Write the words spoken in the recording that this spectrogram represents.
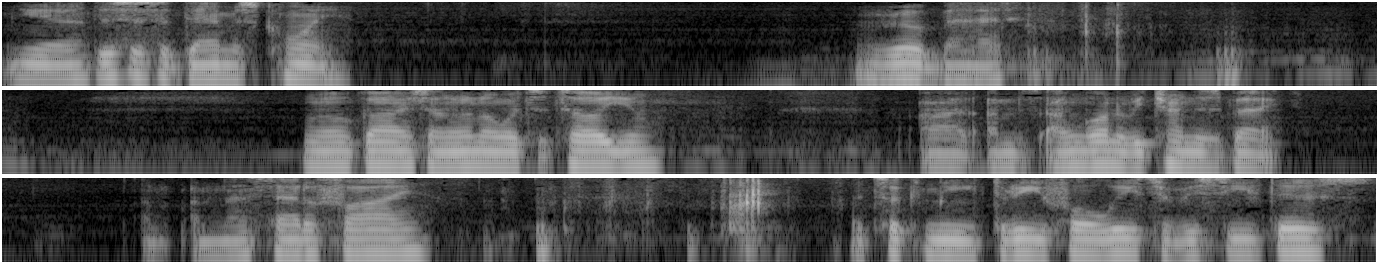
Yeah, this is a damaged coin. Real bad. Well, guys, I don't know what to tell you. I, I'm I'm going to return this back. I'm not satisfied. It took me three, four weeks to receive this.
